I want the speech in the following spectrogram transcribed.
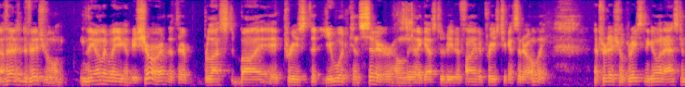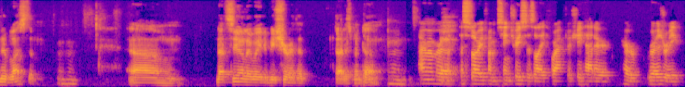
of that individual. The only way you can be sure that they're blessed by a priest that you would consider holy, I guess, would be to find a priest you consider holy, a traditional priest, and go and ask him to bless them. Mm-hmm. Um, that's the only way to be sure that that has been done. Mm-hmm. I remember a, a story from St. Teresa's life where after she had her, her rosary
